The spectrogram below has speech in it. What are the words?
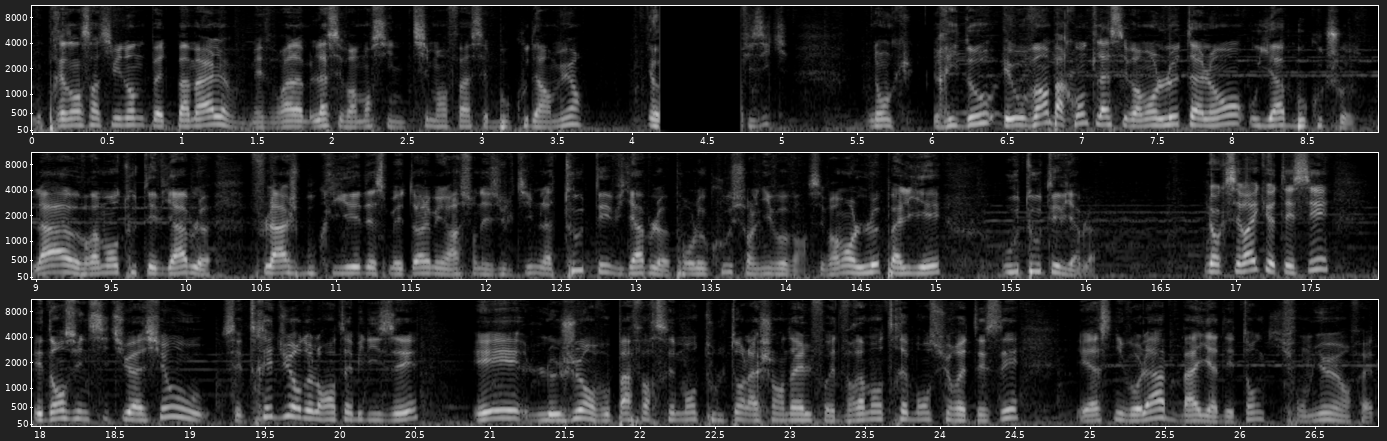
Le présence intimidante peut être pas mal, mais là c'est vraiment si une team en face et beaucoup d'armure physique. Donc rideau et au 20 par contre là c'est vraiment le talent où il y a beaucoup de choses Là vraiment tout est viable Flash, bouclier, death metal, amélioration des ultimes Là tout est viable pour le coup sur le niveau 20 C'est vraiment le palier où tout est viable donc c'est vrai que TC est dans une situation où c'est très dur de le rentabiliser et le jeu en vaut pas forcément tout le temps la chandelle, faut être vraiment très bon sur ETC et à ce niveau là bah il y a des tanks qui font mieux en fait.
